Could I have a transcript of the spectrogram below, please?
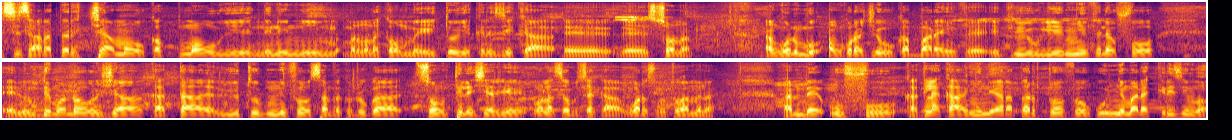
sisan rappeur caman u ka kumaw ye neni ni manamanakanw mais i t'o ye crazy ka sɔn an kɔni b'u encourager u ka et puis nous demandons aux gens ka taa youtube ni fɛnw sanfɛ ka to ka sɔnw télécharger. Walasa u bɛ se ka wari sɔrɔ cogoya min na an bɛ u fo ma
